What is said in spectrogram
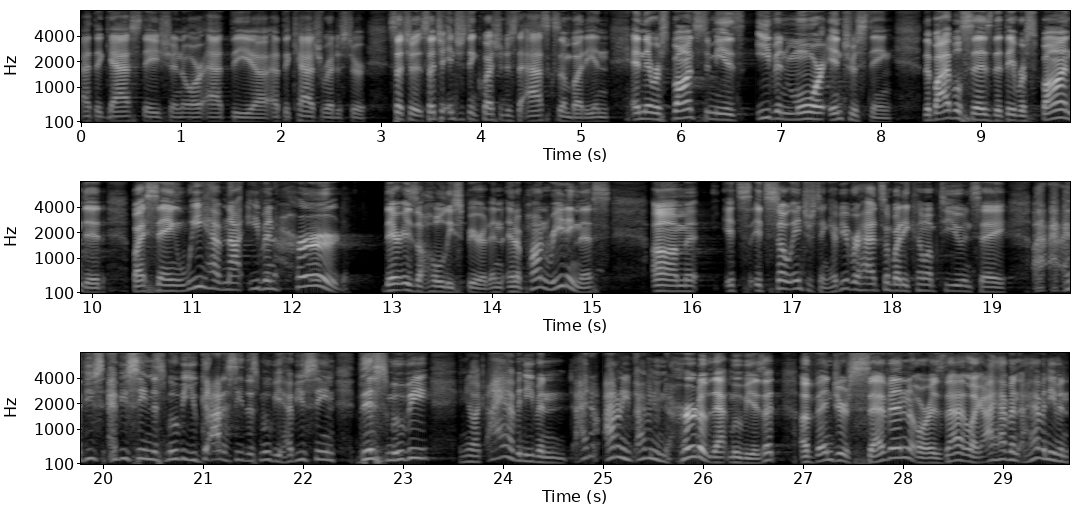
at the gas station or at the, uh, at the cash register. Such, a, such an interesting question just to ask somebody. And, and their response to me is even more interesting. The Bible says that they responded by saying, We have not even heard there is a Holy Spirit. And, and upon reading this, um, it's, it's so interesting. Have you ever had somebody come up to you and say, have you, have you seen this movie? You got to see this movie. Have you seen this movie? And you're like, I haven't even, I don't, I don't even, I haven't even heard of that movie. Is that Avengers 7 or is that like, I haven't, I haven't even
